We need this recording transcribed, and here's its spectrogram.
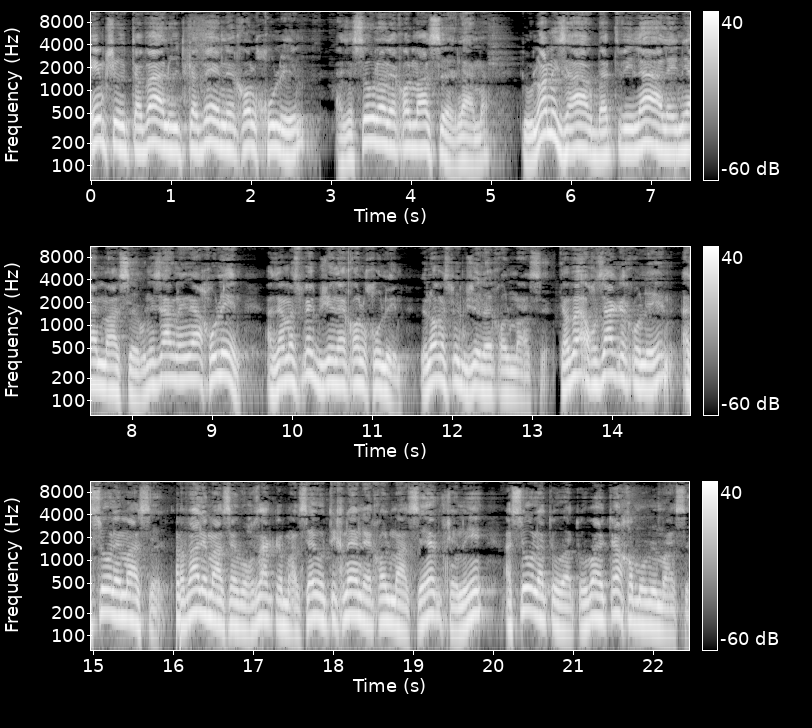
אם כשהוא טבל הוא התכוון לאכול חולין, אז אסור לו לאכול מעשר. למה? כי הוא לא נזהר בטבילה לעניין מעשר, הוא נזהר לעניין חולין. אז זה מספיק בשביל לאכול חולין. זה לא מספיק בשביל לאכול מעשר. קבע, הוחזק לחולין, אסור למעשר. קבע למעשר והוחזק למעשר, הוא תכנן לאכול מעשר, שני, אסור לתרומה, תרומה יותר חמור ממעשר.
